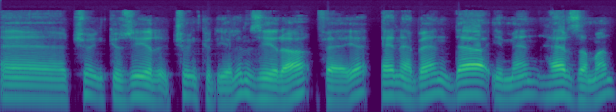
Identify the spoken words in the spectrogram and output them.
e, çünkü zir çünkü diyelim zira fe'ye ene ben daimen her zaman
